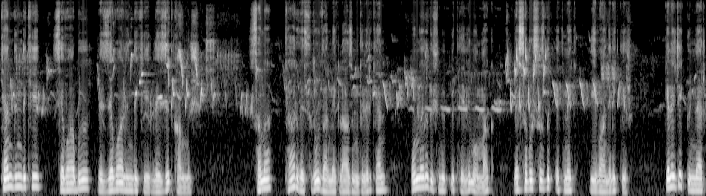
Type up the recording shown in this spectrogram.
Kendindeki sevabı ve zevalindeki lezzet kalmış. Sana kar ve sürur vermek lazım gelirken onları düşünüp mütellim olmak ve sabırsızlık etmek divaneliktir. Gelecek günler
